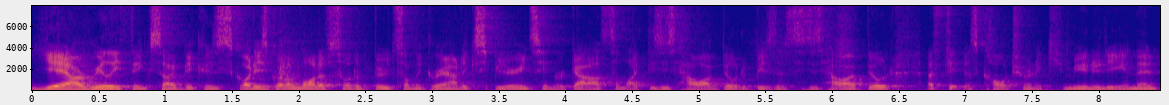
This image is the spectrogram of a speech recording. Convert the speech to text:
Yeah, I really think so because Scotty's got a lot of sort of boots on the ground experience in regards to like this is how I build a business, this is how I build a fitness culture and a community. And then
